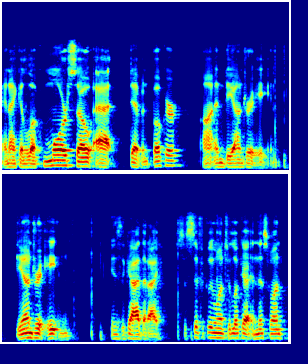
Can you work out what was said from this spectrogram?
and I can look more so at Devin Booker uh, and DeAndre Ayton. DeAndre Ayton is the guy that I specifically want to look at in this one.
